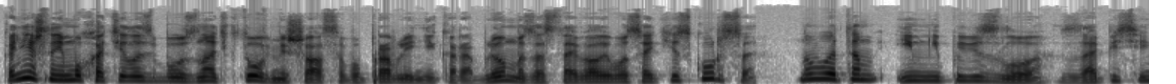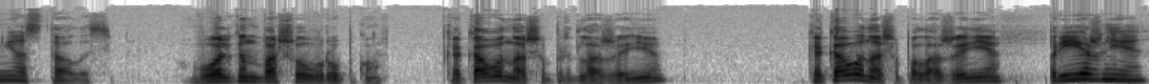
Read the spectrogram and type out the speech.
Конечно, ему хотелось бы узнать, кто вмешался в управление кораблем и заставил его сойти с курса, но в этом им не повезло, записи не осталось. Вольган вошел в рубку. «Каково наше предложение?» «Каково наше положение?» «Прежнее»,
